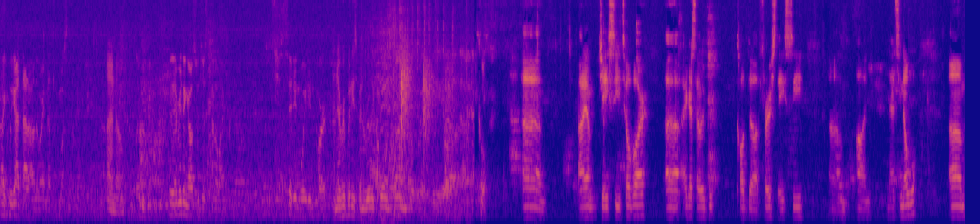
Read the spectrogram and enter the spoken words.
like we got that out of the way, and that's like most of the I know. we good. And everything else was just kind of like sitting, waiting part. And everybody's been really cool and fun. Cool. Um, I am JC Tovar. Uh, I guess I would be called the first AC um, on Nancy Noble. Um,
